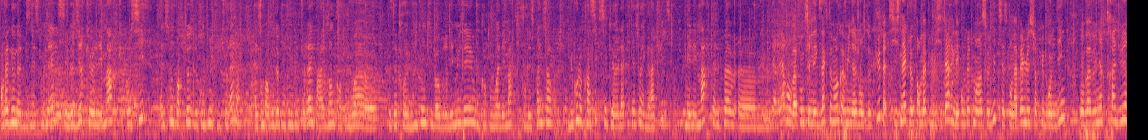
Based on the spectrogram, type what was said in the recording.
en fait, nous, notre business model, c'est de dire que les marques aussi elles sont porteuses de contenu culturel. Elles sont porteuses de contenu culturel, par exemple, quand on voit euh, peut-être Vuitton qui va ouvrir des musées ou quand on voit des marques qui sont des sponsors. Du coup, le principe, c'est que l'application est gratuite, mais les marques, elles peuvent. Euh, Derrière, on va fonctionner exactement comme une agence de pub, si ce n'est que le format publicitaire, il est complètement insolite. C'est ce qu'on appelle le circuit branding. On va venir traduire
